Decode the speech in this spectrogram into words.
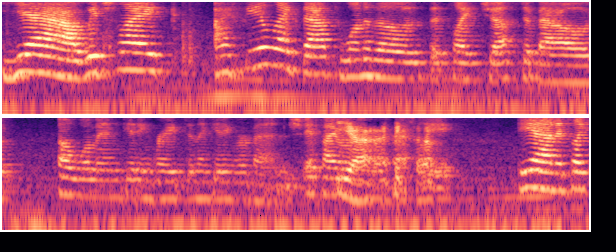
Yeah, which like I feel like that's one of those that's like just about a woman getting raped and then getting revenge. If I remember Yeah, I think so. correctly. Yeah, and it's like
